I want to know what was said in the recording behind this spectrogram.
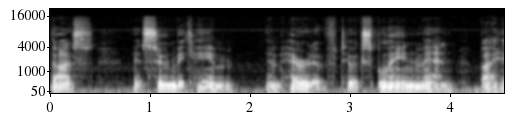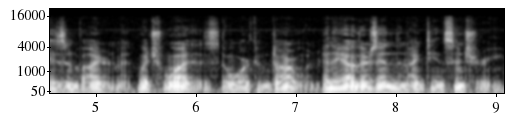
Thus, it soon became imperative to explain man by his environment, which was the work of Darwin and the others in the 19th century.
